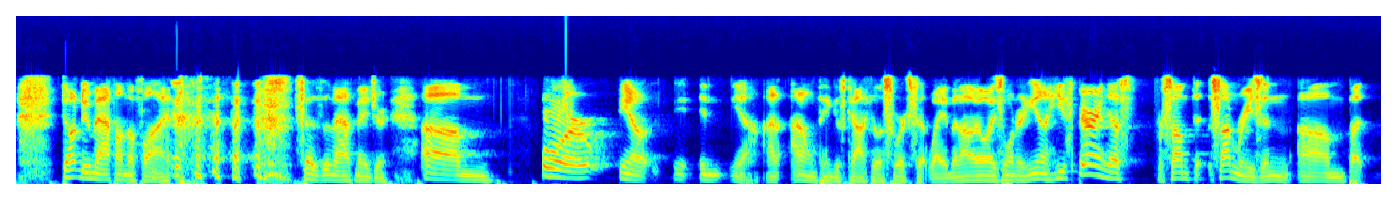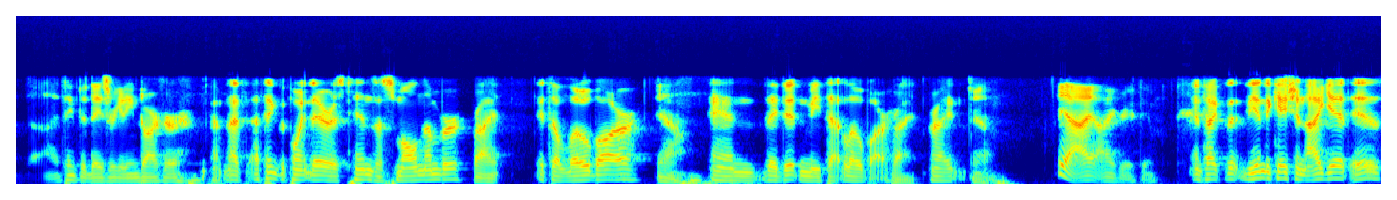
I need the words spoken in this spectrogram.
Don't do math on the fly, says the math major. Um, or you know, in yeah, I, I don't think his calculus works that way. But I always wondered, you know, he's sparing us for some some reason, um, but I think the days are getting darker. And I, I think the point there is 10's a small number. Right. It's a low bar, Yeah. and they didn't meet that low bar. Right. Right. Yeah. Yeah, I, I agree with you. In fact, the, the indication I get is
